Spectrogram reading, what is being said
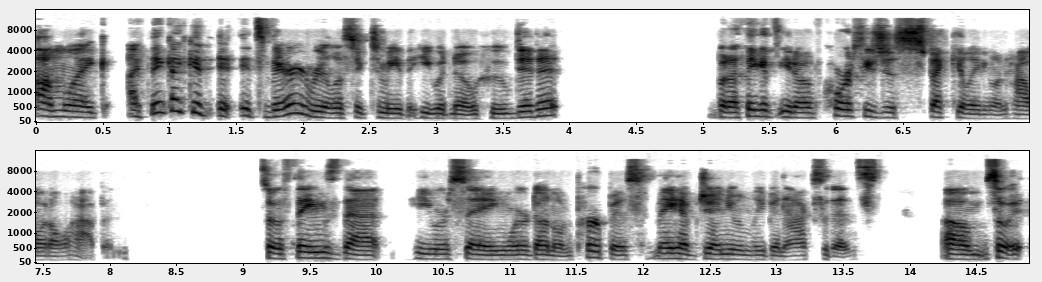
I'm like, I think I could. It, it's very realistic to me that he would know who did it, but I think it's you know, of course, he's just speculating on how it all happened. So things that he was saying were done on purpose may have genuinely been accidents. Um, so it,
